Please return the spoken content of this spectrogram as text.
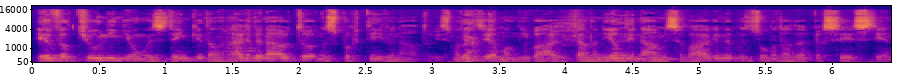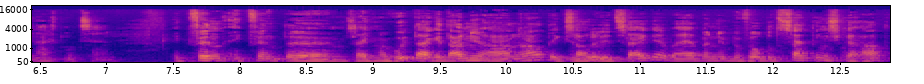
heel veel tuningjongens denken dat een harde auto een sportieve auto is. Maar dat is helemaal niet waar. Je kan een heel Nee. dynamische wagen hebben zonder dat het per se steenhard moet zijn. Ik vind, ik vind eh, zeg maar goed dat je dat nu aanhaalt. Ik zal Mhm. u iets zeggen. Wij hebben nu bijvoorbeeld settings gehad,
